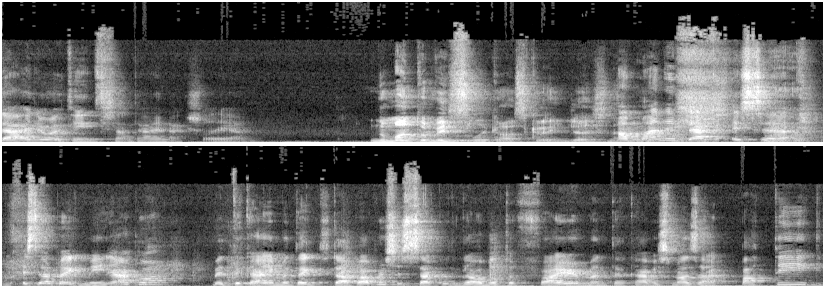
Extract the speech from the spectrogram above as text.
Tā ir ļoti interesanta aina, actually, jā. Nu, man tur viss likās nevaru man ir tā, ka es, eh, es nevaru pateikt mīļāko, bet tā kā, ja man teikt tā paprasti, es saku Goblet of Fire, man tā kā vismazāk patīk.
